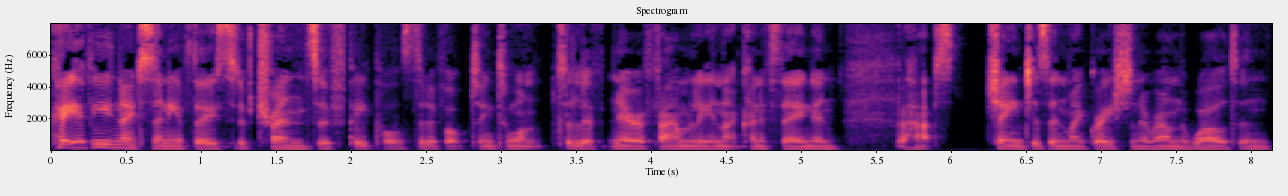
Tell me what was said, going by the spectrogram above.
Kate, have you noticed any of those sort of trends of people sort of opting to want to live near a family and that kind of thing, and perhaps changes in migration around the world and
